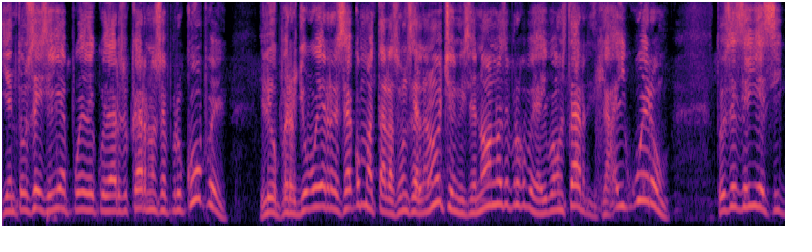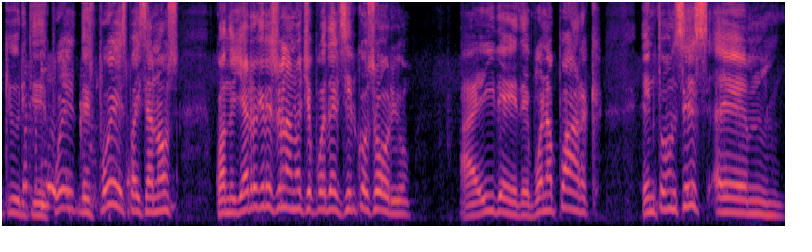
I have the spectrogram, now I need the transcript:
y entonces ella puede cuidar su carro, no se preocupe. Y le digo, pero yo voy a regresar como hasta las 11 de la noche. Y me dice, no, no se preocupe, ahí vamos a estar. Y dije, ay, güero. Entonces ella es security. Después, después, paisanos, cuando ya regreso en la noche, pues del Circo Osorio, ahí de, de Buena Park, entonces em,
